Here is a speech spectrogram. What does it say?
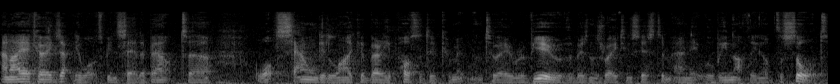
And I echo exactly what's been said about uh, what sounded like a very positive commitment to a review of the business rating system, and it will be nothing of the sort.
